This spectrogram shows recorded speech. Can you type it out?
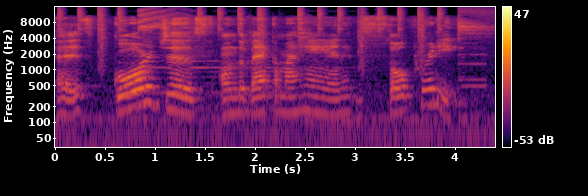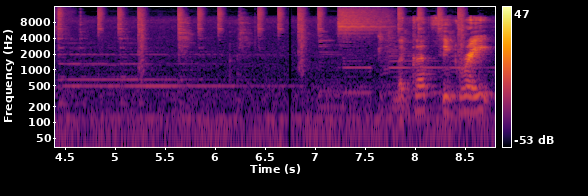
It's gorgeous on the back of my hand. It's so pretty. The Gutsy Grape.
